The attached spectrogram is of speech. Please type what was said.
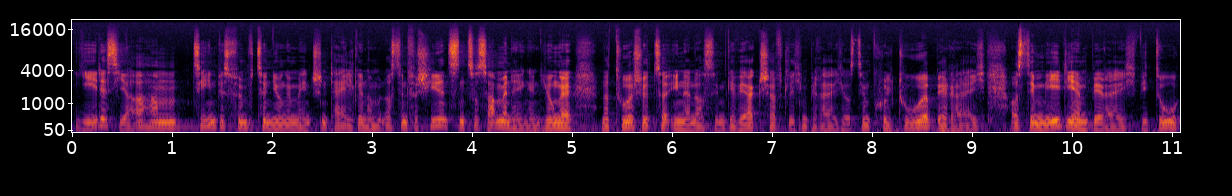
jedes Jahr haben 10 bis 15 junge Menschen teilgenommen aus den verschiedensten Zusammenhängen. Junge NaturschützerInnen aus dem gewerkschaftlichen Bereich, aus dem Kulturbereich, aus dem Medienbereich, wie du.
